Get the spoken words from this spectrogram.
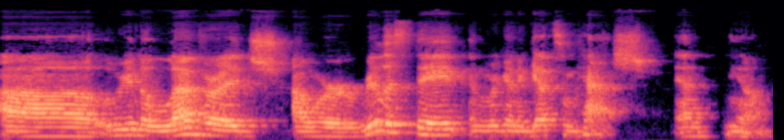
Uh, we're going to leverage our real estate, and we're going to get some cash, and you know,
